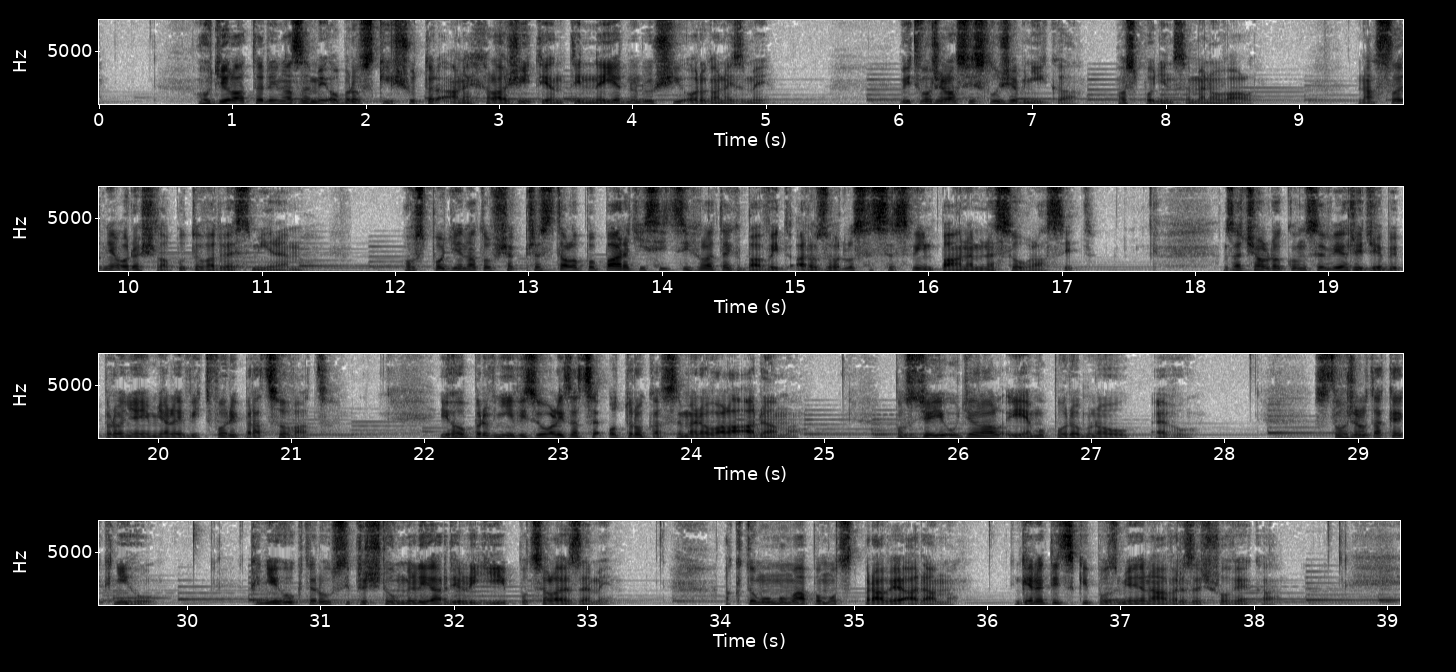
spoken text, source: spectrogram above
Hodila tedy na zemi obrovský šutr a nechala žít jen ty nejjednodušší organismy – Vytvořila si služebníka, hospodin se jmenoval. Následně odešla putovat vesmírem. Hospodina to však přestalo po pár tisících letech bavit a rozhodl se se svým pánem nesouhlasit. Začal dokonce věřit, že by pro něj měli výtvory pracovat. Jeho první vizualizace otroka se jmenovala Adam. Později udělal i jemu podobnou Evu. Stvořil také knihu. Knihu, kterou si přečtou miliardy lidí po celé zemi. A k tomu mu má pomoct právě Adam geneticky pozměněná verze člověka.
